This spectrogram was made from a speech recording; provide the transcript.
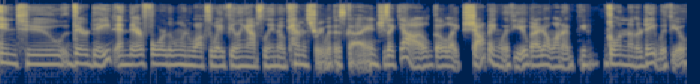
into their date and therefore the woman walks away feeling absolutely no chemistry with this guy and she's like yeah i'll go like shopping with you but i don't want to go on another date with you.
